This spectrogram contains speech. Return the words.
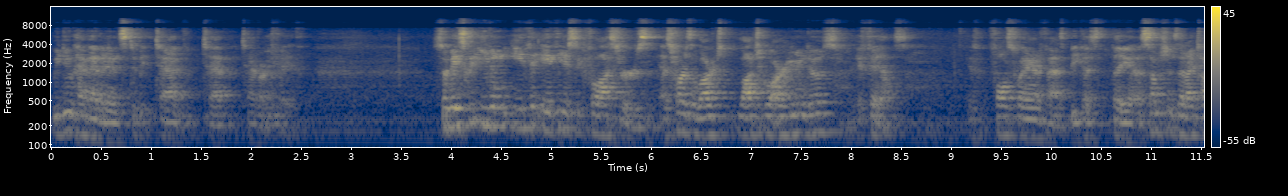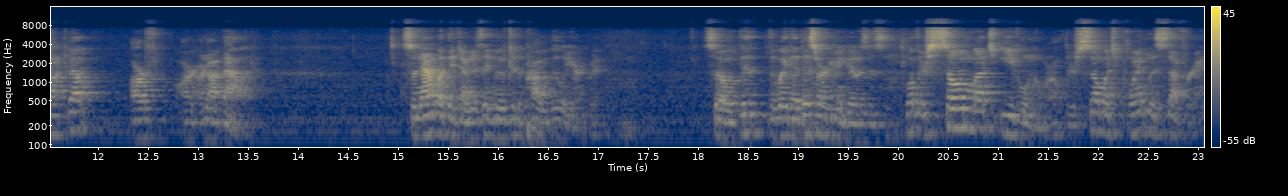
we do have evidence to, be, to, have, to, have, to have our faith. So basically, even atheistic philosophers, as far as the large logical argument goes, it fails. It falls flat and fast because the assumptions that I talked about are, are, are not valid. So now what they've done is they moved to the probability argument. So the, the way that this argument goes is, well, there's so much evil in the world. There's so much pointless suffering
